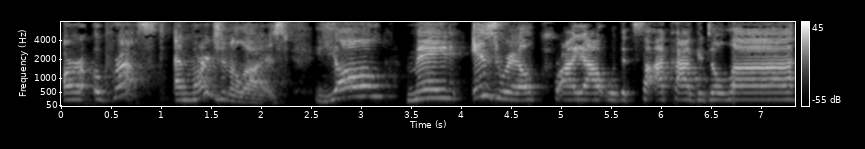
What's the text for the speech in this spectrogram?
are oppressed and marginalized. Y'all made Israel cry out with the tza'aka gedolah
